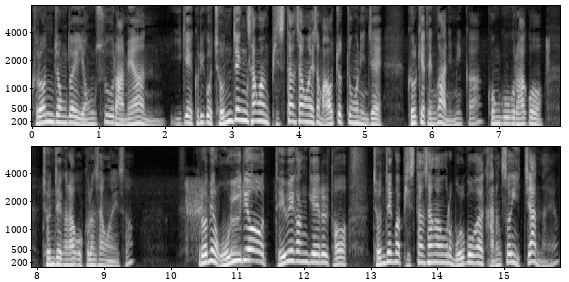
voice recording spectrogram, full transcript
그런 정도의 영수라면 이게 그리고 전쟁 상황 비슷한 상황에서 마오쩌둥은 이제 그렇게 된 거 아닙니까? 공국을 하고 전쟁을 하고 그런 상황에서 그러면 오히려 대외 관계를 더 전쟁과 비슷한 상황으로 몰고 갈 가능성이 있지 않나요?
